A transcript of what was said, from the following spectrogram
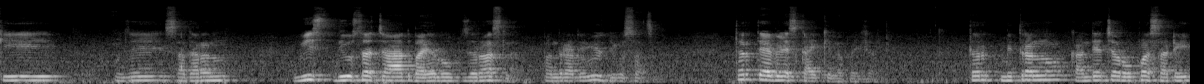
की म्हणजे साधारण वीस दिवसाच्या आत बाहेर रोप जर असला पंधरा ते वीस दिवसाचं तर त्यावेळेस काय केलं पाहिजे? तर मित्रांनो कांद्याच्या रोपासाठी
